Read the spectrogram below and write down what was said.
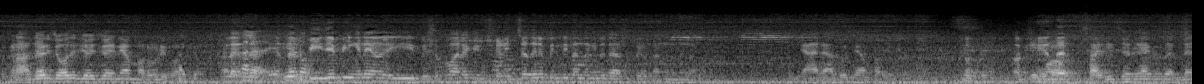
നിങ്ങൾ ആദ്യം ഒരു ചോദ്യം ചോദിച്ചു കഴിഞ്ഞാൽ മറുപടി പറഞ്ഞു എന്തായാലും ബി ജെ പി ഇങ്ങനെ ഈ ബിഷപ്പുമാരൊക്കെ ക്ഷണിച്ചതിന് പിന്നിൽ എന്തെങ്കിലും രാഷ്ട്രീയം അങ്ങനെ? ഞാൻ അതും ഞാൻ ഇപ്പോ സജി ചെറിയാക്ക് തന്നെ.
